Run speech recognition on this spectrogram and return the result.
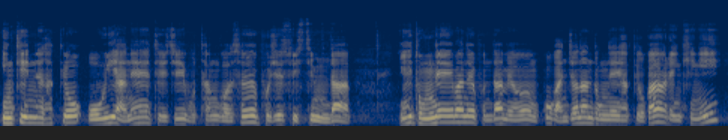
인기 있는 학교 5위 안에 들지 못한 것을 보실 수 있습니다. 이 동네만을 본다면 꼭 안전한 동네의 학교가 랭킹이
